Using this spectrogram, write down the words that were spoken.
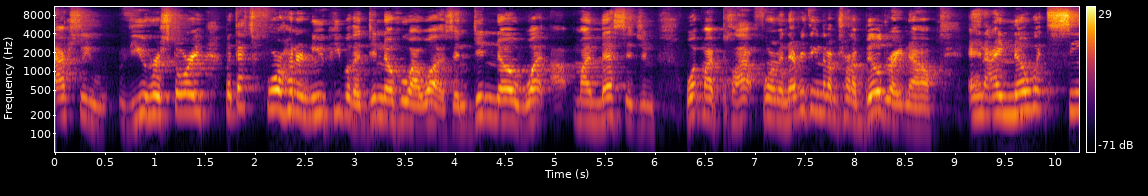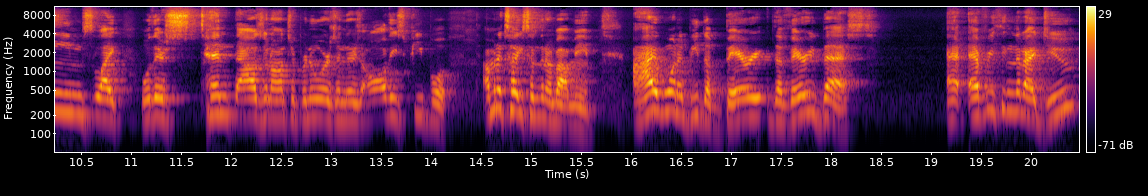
actually view her story. But that's 400 new people that didn't know who I was and didn't know what uh, my message and what my platform and everything that I'm trying to build right now. And I know it seems like, well, there's 10,000 entrepreneurs and there's all these people. I'm going to tell you something about me. I want to be the very, the very best at everything that I do,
